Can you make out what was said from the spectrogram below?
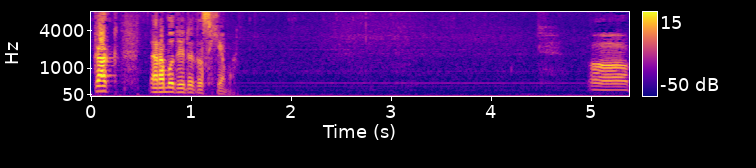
как работает эта схема? А,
